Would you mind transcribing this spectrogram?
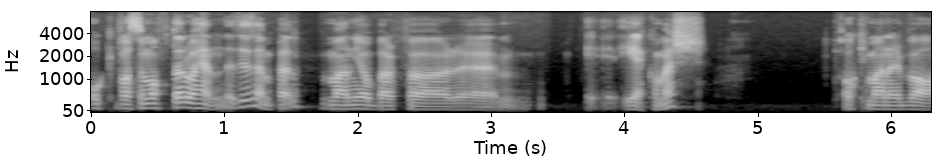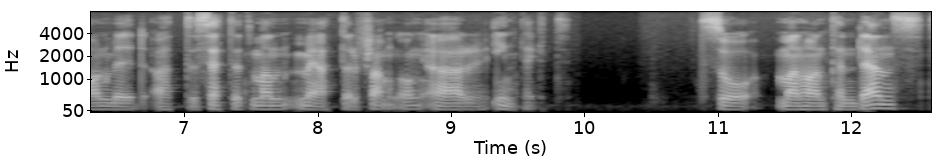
Och vad som ofta då händer till exempel, man jobbar för e-commerce. Och man är van vid att sättet man mäter framgång är intäkt. Så man har en tendens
